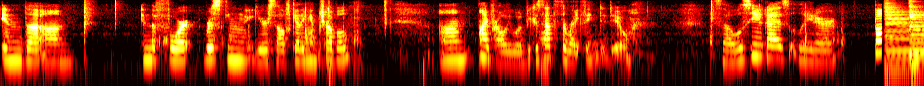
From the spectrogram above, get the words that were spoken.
in the um in the fort, risking yourself getting in trouble? Um, I probably would because that's the right thing to do. So we'll see you guys later. Bye.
